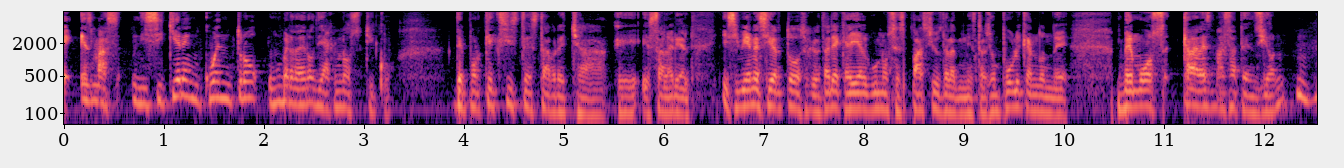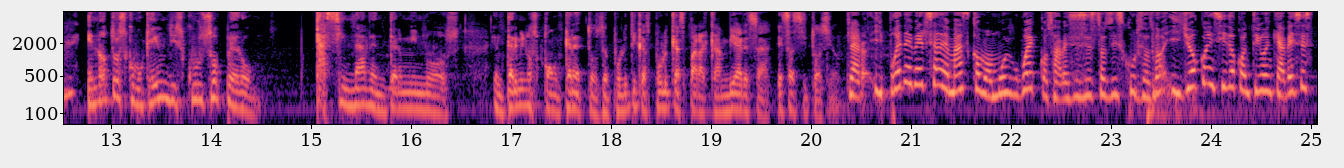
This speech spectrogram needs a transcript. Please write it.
E, es más, ni siquiera encuentro un verdadero diagnóstico de por qué existe esta brecha eh, salarial. Y si bien es cierto, secretaria, que hay algunos espacios de la administración pública en donde vemos cada vez más atención, en otros como que hay un discurso, pero casi nada en términos en términos concretos de políticas públicas para cambiar esa, esa situación. Claro, y puede verse además como muy huecos a veces estos discursos, ¿no? Y yo coincido contigo en que a veces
